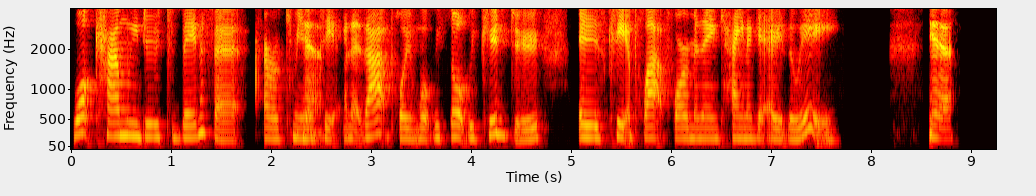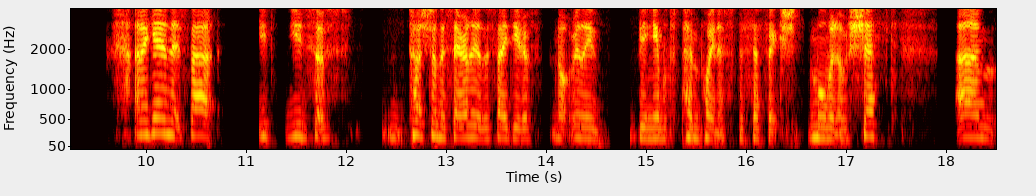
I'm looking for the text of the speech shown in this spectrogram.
what can we do to benefit our community? Yeah. And at that point, what we thought we could do is create a platform and then kind of get out of the way. Yeah. And again, it's that you you sort of touched on this earlier, this idea of not really being able to pinpoint a specific sh- moment of shift. Um,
